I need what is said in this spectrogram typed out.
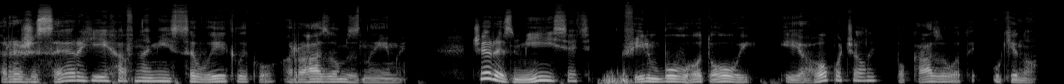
режисер їхав на місце виклику разом з ними. Через місяць фільм був готовий, і його почали показувати у кіно.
